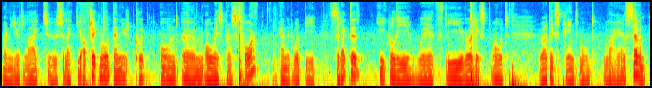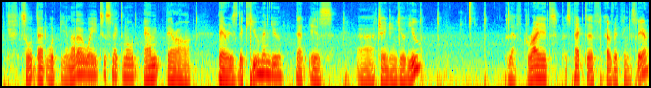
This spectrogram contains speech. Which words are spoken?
When you'd like to select the object mode, then you could um, always press 4 and it would be selected equally with the vertex mode vertex paint mode via 7 so that would be another way to select the mode and there are there is the Q menu that is uh, changing your view. Left right perspective everything is there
